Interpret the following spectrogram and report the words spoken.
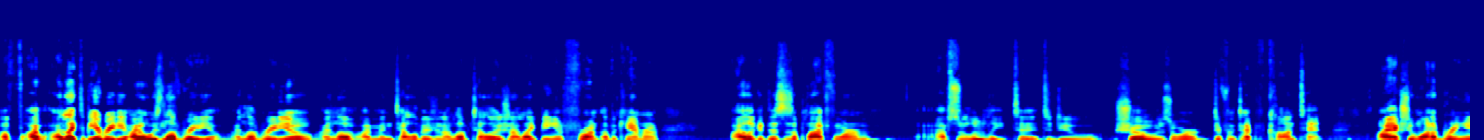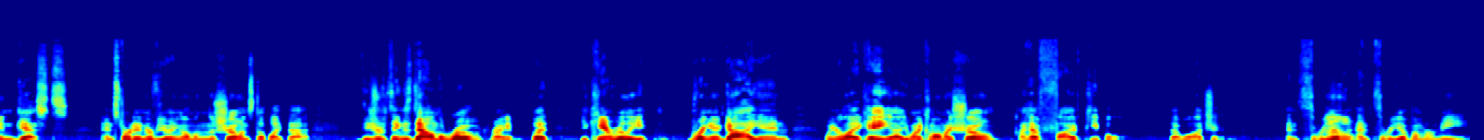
A f- I, I like to be a radio. I always loved radio. I love radio. I love. I'm in television. I love television. I like being in front of a camera. I look at this as a platform, absolutely to to do shows or different type of content. I actually want to bring in guests and start interviewing them on the show and stuff like that. These are things down the road, right? But you can't really bring a guy in when you're like, "Hey, uh, you want to come on my show?" I have five people that watch it, and three No. of and three of them are me.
